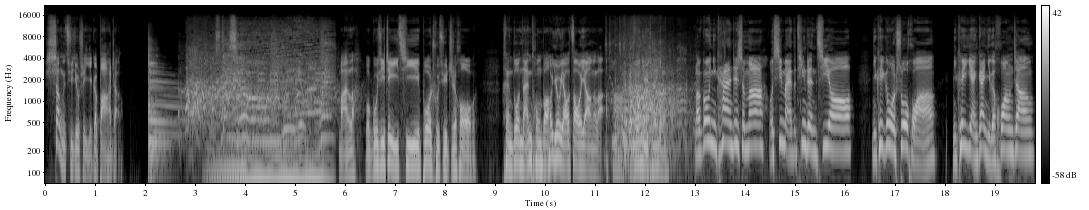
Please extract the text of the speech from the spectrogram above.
上去就是一个巴掌。完了，我估计这一期播出去之后，很多男同胞又要遭殃了啊！很多女同胞，老公，你看这什么？我新买的听诊器哦，你可以跟我说谎。你可以掩盖你的慌张，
